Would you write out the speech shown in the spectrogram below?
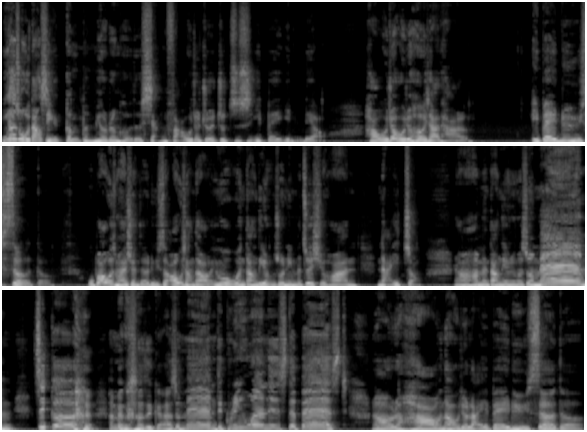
应该说，我当时也根本没有任何的想法，我就觉得就只是一杯饮料，好，我就我就喝下它了，一杯绿色的，我不知道为什么还选择绿色哦，我想到了，因为我问当地人说你们最喜欢哪一种。然后他们当地人就说，Ma'am，这个他们有个说这个，他说，Ma'am，the green one is the best。然后我说好，那我就来一杯绿色的。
